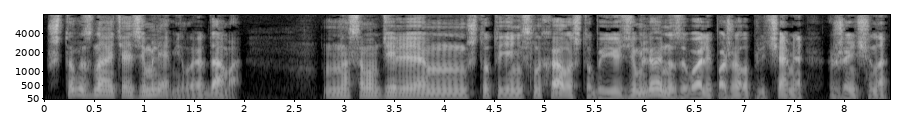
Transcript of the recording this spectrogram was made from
«Что вы знаете о Земле, милая дама?» «На самом деле, что-то я не слыхала, чтобы ее Землей называли, пожала плечами женщина.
